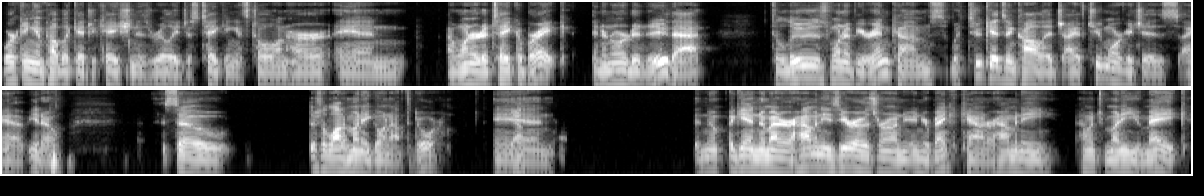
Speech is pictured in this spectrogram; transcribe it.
working in public education is really just taking its toll on her. And I want her to take a break. And in order to do that, to lose one of your incomes with two kids in college, I have two mortgages. I have, you know, so there's a lot of money going out the door. And no, again, no matter how many zeros are on in your bank account or how many how much money you make,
